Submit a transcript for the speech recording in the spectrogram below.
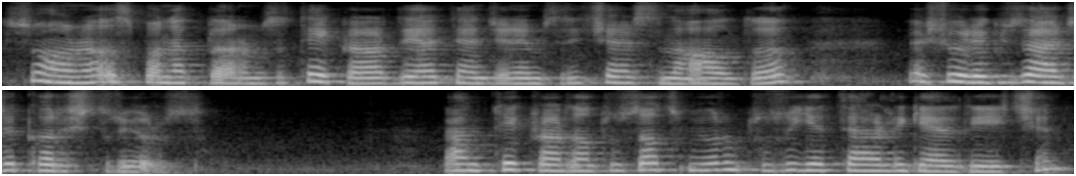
Sonra ıspanaklarımızı tekrar diğer tenceremizin içerisine aldık ve şöyle güzelce karıştırıyoruz. Ben tekrardan tuz atmıyorum. Tuzu yeterli geldiği için.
